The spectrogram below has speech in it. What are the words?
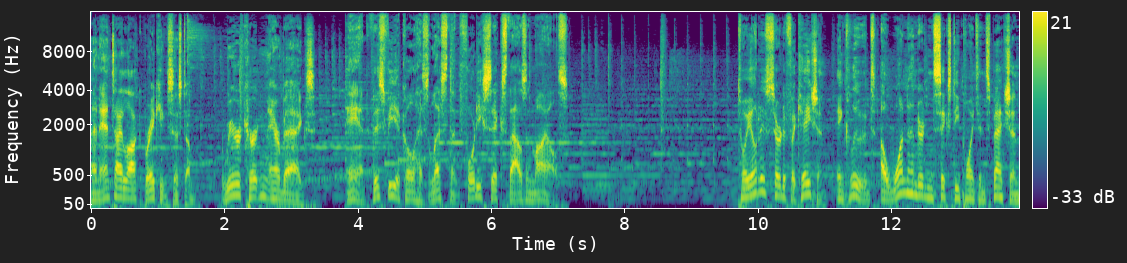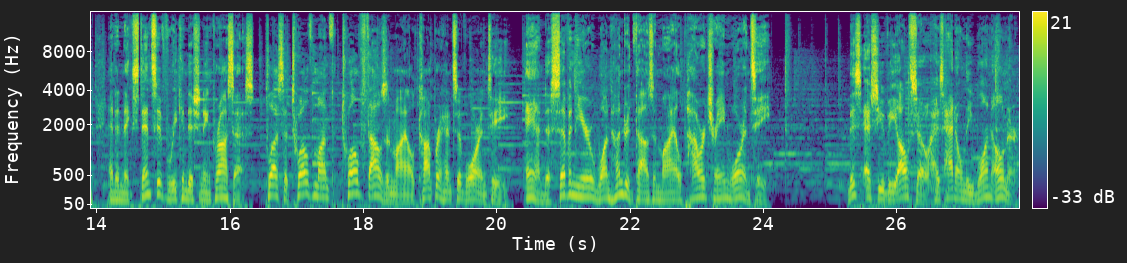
an anti-lock braking system, rear curtain airbags, and this vehicle has less than 46,000 miles. Toyota's certification includes a 160-point inspection and an extensive reconditioning process, plus a 12-month, 12,000-mile comprehensive warranty and a 7-year, 100,000-mile powertrain warranty. This SUV also has had only one owner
